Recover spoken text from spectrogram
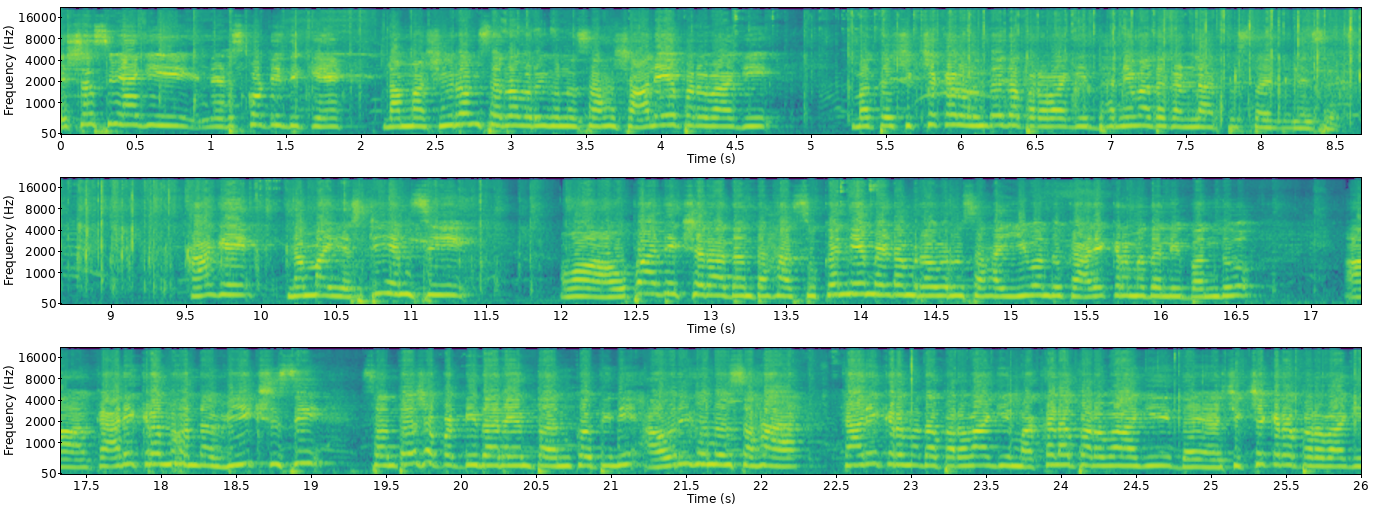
ಯಶಸ್ವಿಯಾಗಿ ನಡೆಸ್ಕೊಟ್ಟಿದ್ದಕ್ಕೆ ನಮ್ಮ ಶಿವರಾಮ್ ಸರ್ ಅವರಿಗೂ ಸಹ ಶಾಲೆಯ ಪರವಾಗಿ ಮತ್ತು ಶಿಕ್ಷಕರ ವೃಂದದ ಪರವಾಗಿ ಧನ್ಯವಾದಗಳನ್ನ ಅರ್ಪಿಸ್ತಾ ಇದ್ದೇನೆ ಸರ್. ಹಾಗೆ ನಮ್ಮ ಎಸ್ ಟಿ ಎಂ ಸಿ ಉಪಾಧ್ಯಕ್ಷರಾದಂತಹ ಸುಕನ್ಯಾ ಮೇಡಮ್ ರವರು ಸಹ ಈ ಒಂದು ಕಾರ್ಯಕ್ರಮದಲ್ಲಿ ಬಂದು ಕಾರ್ಯಕ್ರಮವನ್ನು ವೀಕ್ಷಿಸಿ ಸಂತೋಷ ಪಟ್ಟಿದ್ದಾರೆ ಅಂತ ಅನ್ಕೋತೀನಿ. ಅವರಿಗೂ ಸಹ ಕಾರ್ಯಕ್ರಮದ ಪರವಾಗಿ, ಮಕ್ಕಳ ಪರವಾಗಿ ಶಿಕ್ಷಕರ ಪರವಾಗಿ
